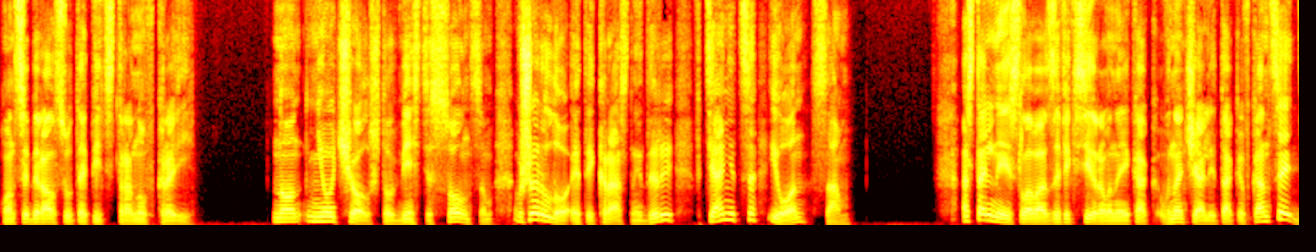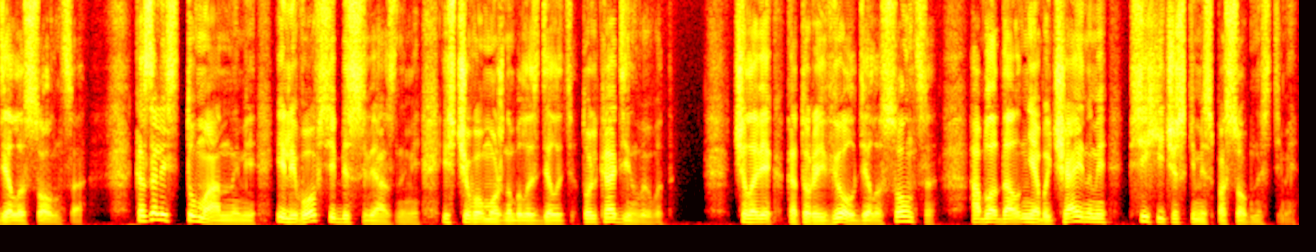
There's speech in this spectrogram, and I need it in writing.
Он собирался утопить страну в крови. Но он не учел, что вместе с солнцем в жерло этой красной дыры втянется и он сам. Остальные слова, зафиксированные как в начале, так и в конце «Дело солнца», казались туманными или вовсе бессвязными, из чего можно было сделать только один вывод. Человек, который вел дело солнца, обладал необычайными психическими способностями.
